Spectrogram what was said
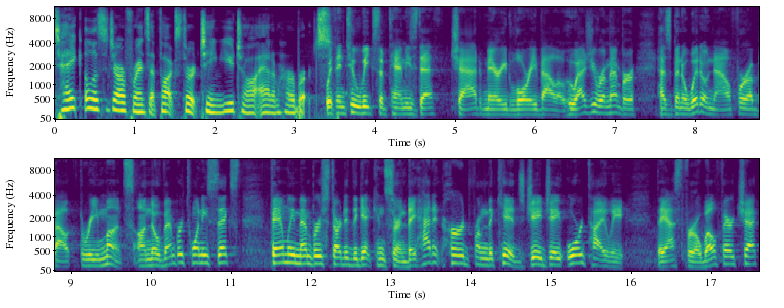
Take a listen to our friends at Fox 13 Utah, Adam Herbets. Within two weeks of Tammy's death, Chad married Lori Vallow, who, as you remember, has been a widow now for about three months. On November 26th, family members started to get concerned. They hadn't heard from the kids, JJ or Tylee. They asked for a welfare check,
